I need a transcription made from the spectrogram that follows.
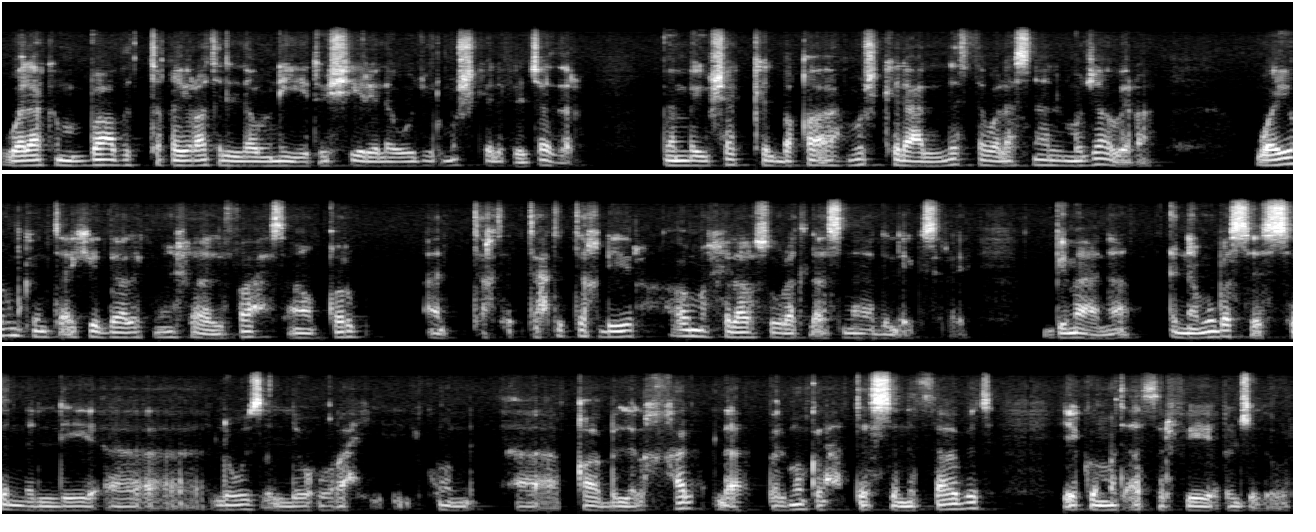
ولكن بعض التغيرات اللونية تشير إلى وجود مشكلة في الجذر مما يشكل بقائه مشكلة على اللثة والأسنان المجاورة. ويمكن تأكيد ذلك من خلال الفحص عن قرب تحت التخدير أو من خلال صورة الأسنان لل X-ray بمعنى إنه مو بس السن اللي آه loose اللي هو راح يكون آه قابل للخلع لا بل ممكن حتى السن الثابت يكون متأثر في الجذور.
